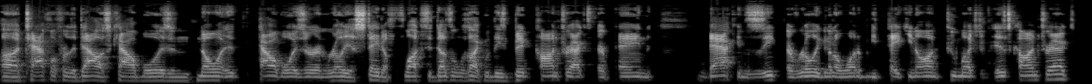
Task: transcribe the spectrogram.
uh, tackle for the Dallas Cowboys, and no one, Cowboys are in really a state of flux. It doesn't look like with these big contracts they're paying Dak and Zeke, they're really going to want to be taking on too much of his contract.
